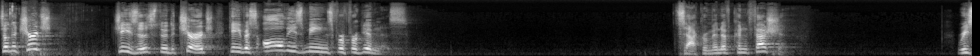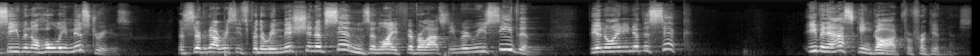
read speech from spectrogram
So the church, Jesus, through the church, gave us all these means for forgiveness sacrament of confession receiving the holy mysteries. The serving God receives for the remission of sins and life everlasting. We receive them. The anointing of the sick. Even asking God for forgiveness.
